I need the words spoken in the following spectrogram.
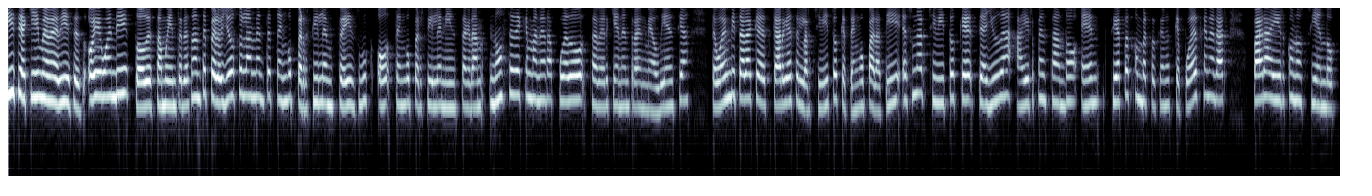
Y si aquí me dices, oye Wendy, todo está muy interesante, pero yo solamente tengo perfil en Facebook o tengo perfil en Instagram, no sé de qué manera puedo saber quién entra en mi audiencia, te voy a invitar a que descargues el archivito que tengo para ti. Es un archivito que te ayuda a ir pensando en ciertas conversaciones que puedes generar para ir conociendo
